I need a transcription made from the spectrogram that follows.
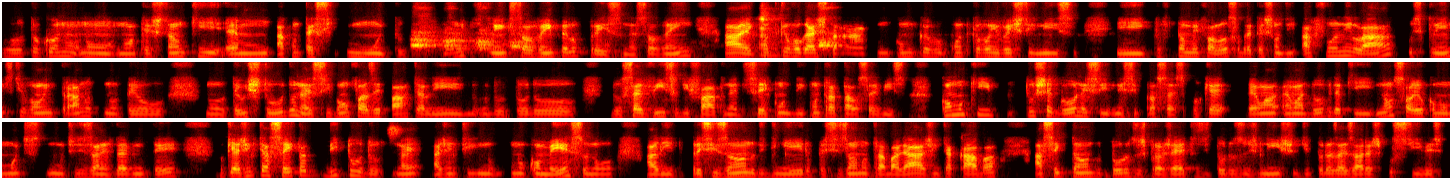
Tu tocou no, no, numa questão que é, acontece muito. Muitos clientes só vêm pelo preço, né? Só vêm, ah, quanto que eu vou gastar, como que eu, quanto que eu vou investir nisso. E tu também falou sobre a questão de afunilar os clientes que vão entrar no, no teu no teu estudo, né, se vão fazer parte ali do, do, todo do serviço de fato, né, de ser de contratar o serviço. Como que tu chegou nesse nesse processo? Porque é uma, é uma dúvida que não só eu como muitos muitos designers devem ter, porque a gente aceita de tudo, né? A gente no, no começo, no ali precisando de dinheiro, precisando trabalhar, a gente acaba aceitando todos os projetos de todos os nichos, de todas as áreas possíveis.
